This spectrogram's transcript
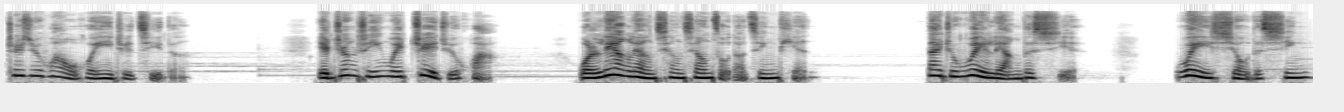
这句话我会一直记得。也正是因为这句话，我踉踉跄跄走到今天，带着未凉的血、未朽的心，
